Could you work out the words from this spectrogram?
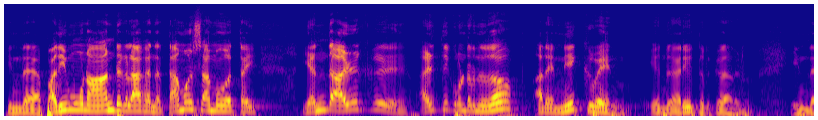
இந்த பதிமூணு ஆண்டுகளாக இந்த தமிழ் சமூகத்தை எந்த அழுக்கு அழுத்தி கொண்டிருந்ததோ அதை நீக்குவேன் என்று அறிவித்திருக்கிறார்கள். இந்த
